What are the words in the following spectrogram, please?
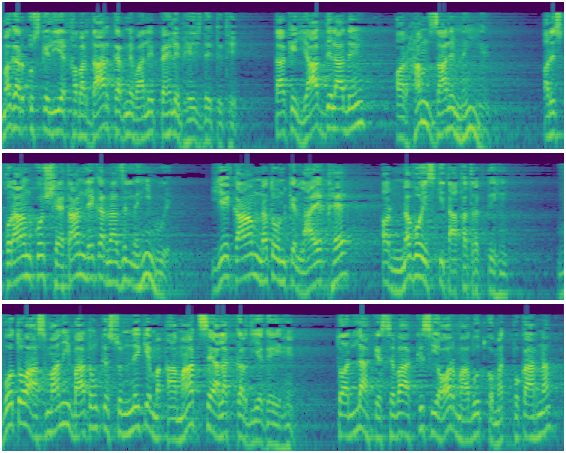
मगर उसके लिए खबरदार करने वाले पहले भेज देते थे, ताकि याद दिला दें, और हम जालिम नहीं हैं। और इस कुरान को शैतान लेकर नाजिल नहीं हुए। ये काम न तो उनके लायक है, और न वो इसकी ताकत रखते हैं। वो तो आसमानी बातों के सुनने के मकामात से अलग कर दिए गए हैं। तो अल्लाह के सिवा किसी और मबूद को मत पुकारना।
